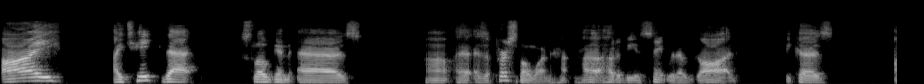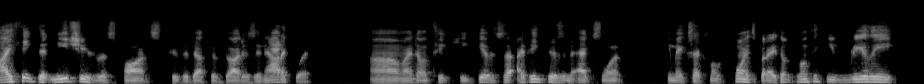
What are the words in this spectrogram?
I, I take that slogan as, uh, as a personal one, how, how to be a saint without God, because I think that Nietzsche's response to the death of God is inadequate. Um, I don't think he gives, I think there's an excellent, he makes excellent points, but I don't, don't think he really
